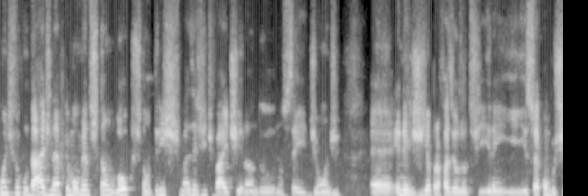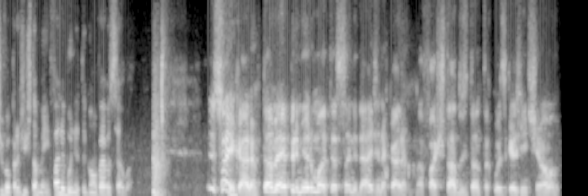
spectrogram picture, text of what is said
uma dificuldade, né? Porque momentos tão loucos, tão tristes, mas a gente vai tirando, não sei de onde, é, energia para fazer os outros irem, e isso é combustível para a gente também. Fale bonito, Gão, vai você agora. Isso aí, cara. Também, primeiro, manter a sanidade, né, cara? Afastado de tanta coisa que a gente ama.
